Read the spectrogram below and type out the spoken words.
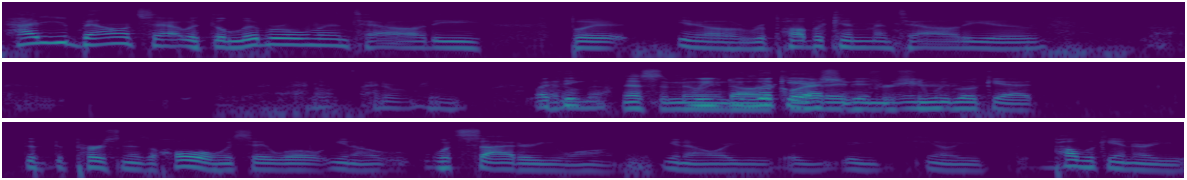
how do you balance that with the liberal mentality, but you know, Republican mentality of uh, I don't I don't really I I, don't think know. That's the we, million we dollar look at it and, for and we look at the, the person as a whole and we say, well, you know, what side are you on? You know, are you are you are you you know, are you Republican? Are you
